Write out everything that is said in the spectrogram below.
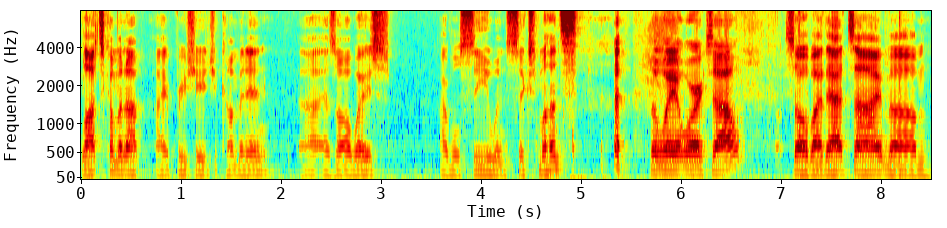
Lots coming up. I appreciate you coming in, uh, as always. I will see you in six months, the way it works out. So by that time, um,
